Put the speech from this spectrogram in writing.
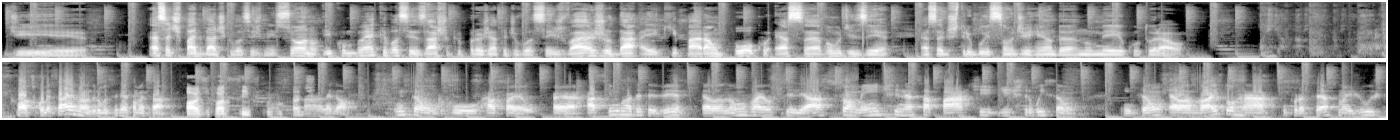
de essa disparidade que vocês mencionam e como é que vocês acham que o projeto de vocês vai ajudar a equiparar um pouco essa, vamos dizer, essa distribuição de renda no meio cultural? Posso começar, Evandro? Você quer começar? Pode, pode sim, fica vontade. Ah, legal. Então, o Rafael, é, a Singular DTV, ela não vai auxiliar somente nessa parte de distribuição. Então, ela vai tornar o processo mais justo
